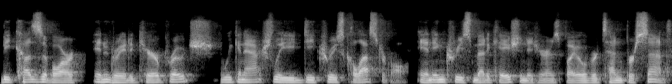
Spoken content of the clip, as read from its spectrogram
Because of our integrated care approach, we can actually decrease cholesterol and increase medication adherence by over 10%.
